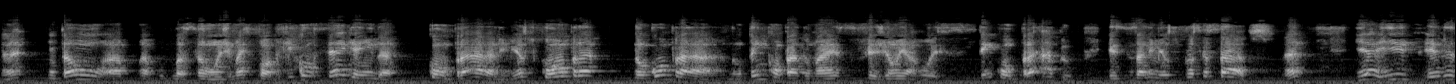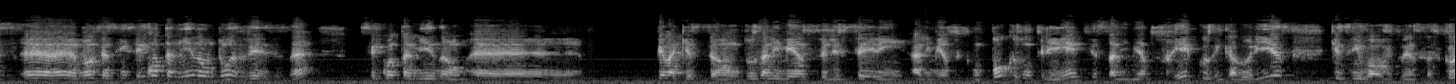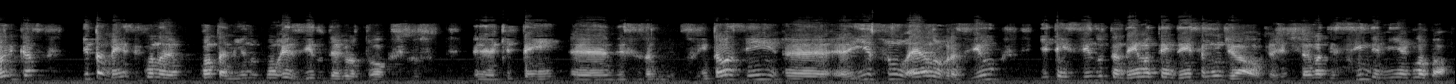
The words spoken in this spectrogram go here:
Né? Então, a, a, população hoje mais pobre, que consegue ainda comprar alimentos, compra, não compra, não tem comprado mais feijão e arroz, tem comprado esses alimentos processados, né? E aí eles, é, vamos dizer assim, se contaminam duas vezes, né? Se contaminam é, pela questão dos alimentos eles serem alimentos com poucos nutrientes, alimentos ricos em calorias, que desenvolvem doenças crônicas, e também se contaminam com o resíduo de agrotóxicos é, que tem é, nesses alimentos. Então, assim, é, é, isso é no Brasil e tem sido também uma tendência mundial, que a gente chama de sindemia global.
